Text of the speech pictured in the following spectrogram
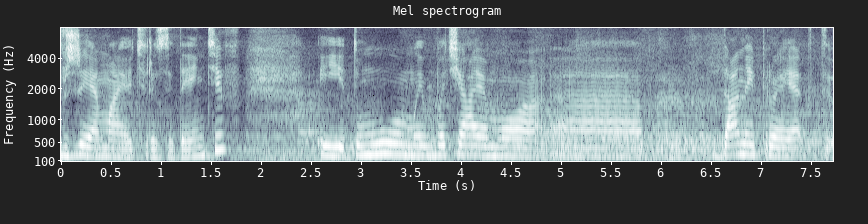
вже мають резидентів, і тому ми вбачаємо е, даний проєкт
